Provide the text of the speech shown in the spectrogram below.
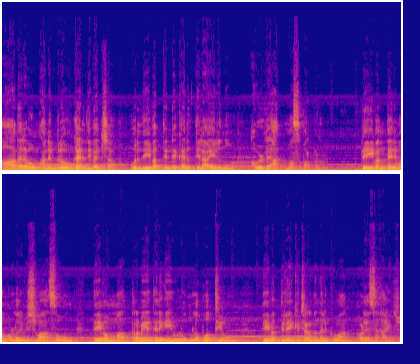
ആദരവും അനുഗ്രഹവും കരുതി വെച്ച ഒരു ദൈവത്തിന്റെ കരുത്തിലായിരുന്നു അവളുടെ ആത്മസമർപ്പണം. ദൈവം തരുമെന്നുള്ളൊരു വിശ്വാസവും ദൈവം മാത്രമേ തരികയുള്ളൂ എന്നുള്ള ബോധ്യവും ദൈവത്തിലേക്ക് ചേർന്ന് നിൽക്കുവാൻ അവളെ സഹായിച്ചു.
